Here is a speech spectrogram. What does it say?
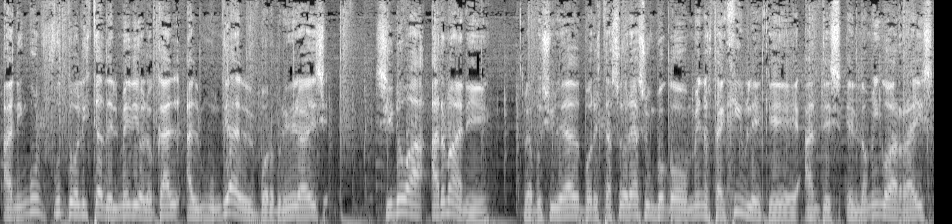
a ningún futbolista del medio local al Mundial por primera vez, sino a Armani. La posibilidad por estas horas un poco menos tangible que antes el domingo a raíz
